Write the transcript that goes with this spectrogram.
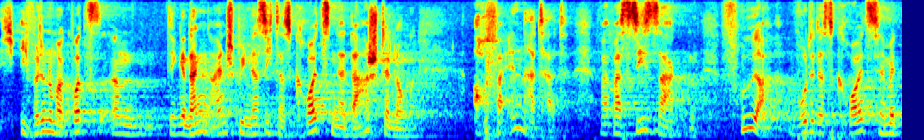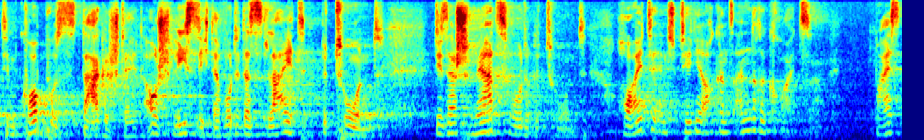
Ich, ich würde noch mal kurz ähm, den Gedanken einspielen, dass sich das Kreuz in der Darstellung auch verändert hat. Was Sie sagten, früher wurde das Kreuz ja mit dem Korpus dargestellt, ausschließlich. Da wurde das Leid betont, dieser Schmerz wurde betont. Heute entstehen ja auch ganz andere Kreuze. Meist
